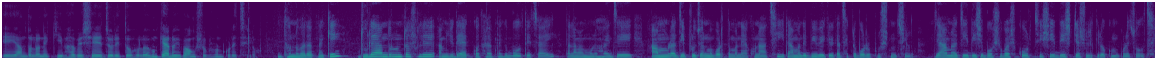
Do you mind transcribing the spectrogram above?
এই আন্দোলনে কীভাবে সে জড়িত হলো এবং কেনই বা অংশগ্রহণ করেছিল। ধন্যবাদ আপনাকে। জুলাই আন্দোলনটা আসলে আমি যদি এক কথায় আপনাকে বলতে চাই, তাহলে আমার মনে হয় যে আমরা যে প্রজন্ম বর্তমানে এখন আছি, এটা আমাদের বিবেকের কাছে একটা বড় প্রশ্ন ছিল। যে আমরা যে দেশে বসবাস করছি সেই দেশটি আসলে কীরকম করে চলছে?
